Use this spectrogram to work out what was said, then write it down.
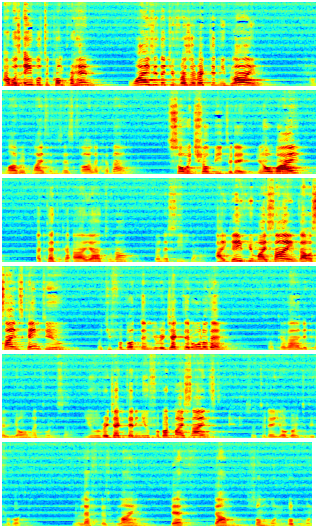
I was able to comprehend. Why is it that you've resurrected me blind? Allah replies and He says, قَالَ كَذَلِكَ So it shall be today. You know why? أَتَتْكَ آيَاتُنَا فَنَسِيتَهَا I gave you my signs. Our signs came to you, but you forgot them. You rejected all of them. فَكَذَلِكَ الْيَوْمَ تُنْسَى You rejected and you forgot my signs, so today you're going to be forgotten. You're left as blind, deaf, dumb, summun, bukmun,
